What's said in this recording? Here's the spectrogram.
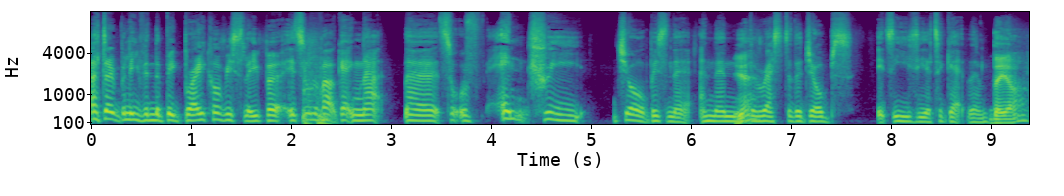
I don't believe in the big break, obviously, but it's all about getting that uh, sort of entry job, isn't it? And then Yeah. the rest of the jobs it's easier to get them. They are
